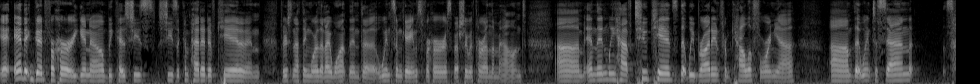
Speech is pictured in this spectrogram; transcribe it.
end it good for her. You know, because she's she's a competitive kid, and there's nothing more that I want than to win some games for her, especially with her on the mound. Um, and then we have two kids that we brought in from California um, that went to San so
